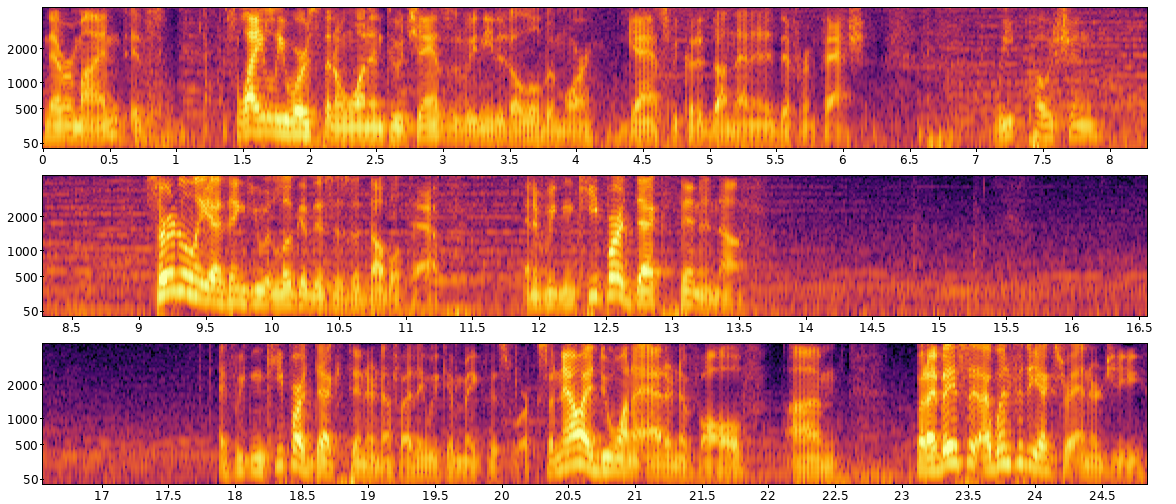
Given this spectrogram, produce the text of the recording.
Never mind, it's slightly worse than a 1 in 2 chance, we needed a little bit more gas. We could have done that in a different fashion. Weak potion. Certainly, I think you would look at this as a double tap. And if we can keep our deck thin enough, if we can keep our deck thin enough, I think we can make this work. So now I do want to add an evolve. Um, but I basically, I went for the extra energy.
